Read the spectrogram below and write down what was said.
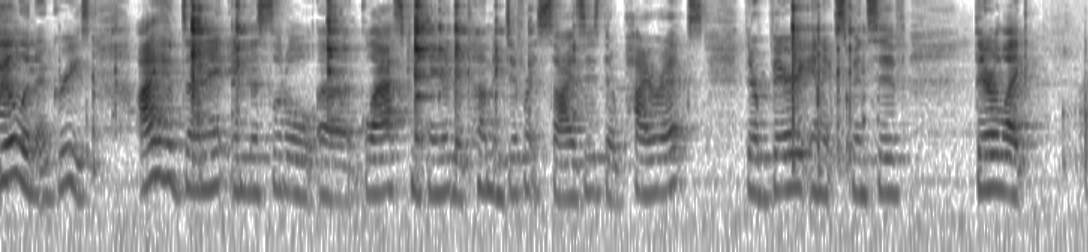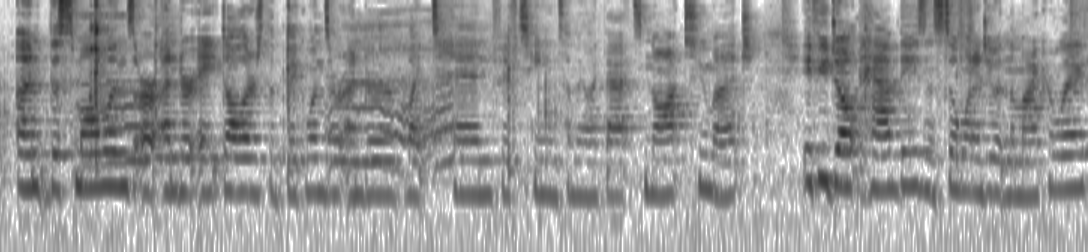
Dylan agrees. I have done it in this little uh, glass container. They come in different sizes. They're Pyrex. They're very inexpensive. They're like, the small ones are under $8. The big ones are under like 10, 15, something like that. It's not too much. If you don't have these and still want to do it in the microwave,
